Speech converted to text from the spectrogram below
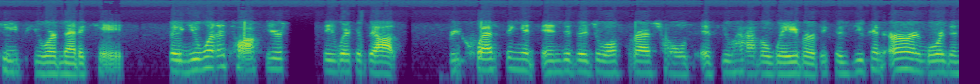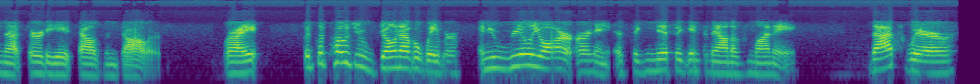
keep your Medicaid. So you want to talk to your CWIC about requesting an individual threshold if you have a waiver because you can earn more than that $38,000, right? But suppose you don't have a waiver and you really are earning a significant amount of money. That's where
